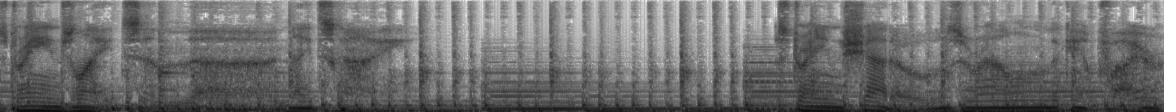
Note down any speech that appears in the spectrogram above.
Strange lights in the night sky. Strange shadows around the campfire.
